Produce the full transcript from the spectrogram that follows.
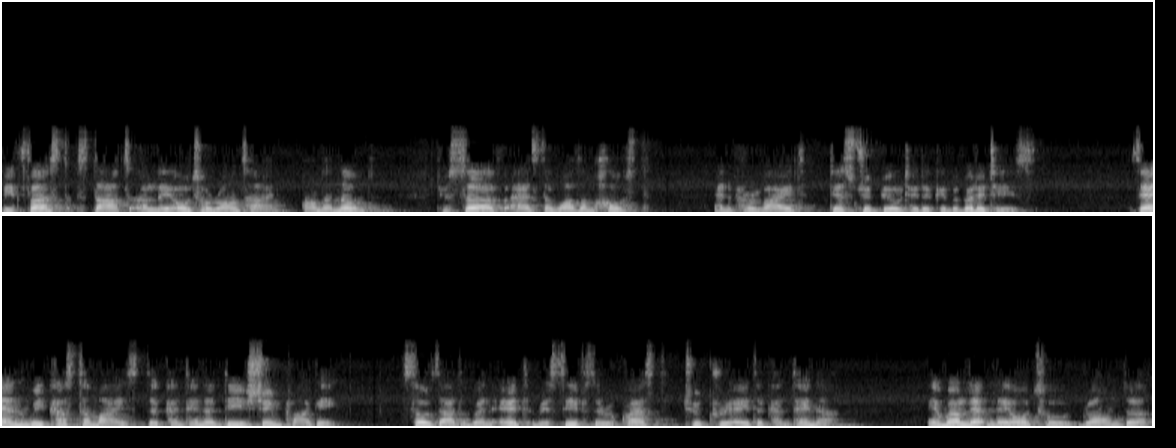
we first start a Layotto runtime on the node to serve as the Wasm host and provide distributed capabilities. Then we customize the containerd shim plugin so that when it receives the request to create a container, it will let Layotto run the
